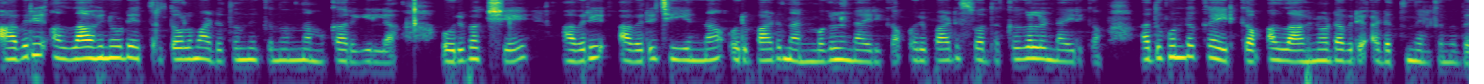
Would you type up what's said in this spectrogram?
അവർ അള്ളാഹുവിനോട് എത്രത്തോളം അടുത്ത് നിൽക്കുന്നതെന്ന് നമുക്കറിയില്ല. ഒരു പക്ഷേ അവർ അവർ ചെയ്യുന്ന ഒരുപാട് നന്മകൾ ഉണ്ടായിരിക്കാം ഒരുപാട് സ്വതക്കകൾ ഉണ്ടായിരിക്കാം. അതുകൊണ്ടൊക്കെ ആയിരിക്കാം അള്ളാഹുവിനോട് അവർ അടുത്ത് നിൽക്കുന്നത്.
